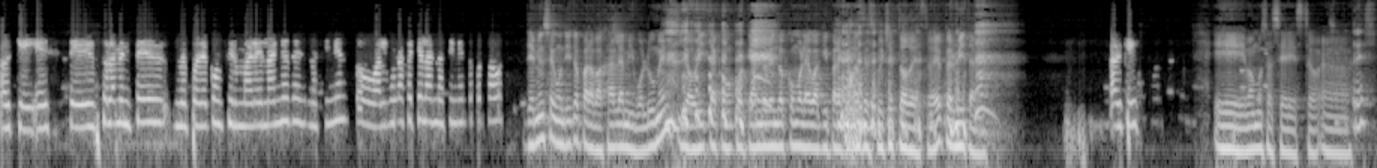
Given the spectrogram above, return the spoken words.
Ok, este, solamente me puede confirmar el año de nacimiento o alguna fecha de nacimiento, por favor. Deme un segundito para bajarle a mi volumen y ahorita, como, porque ando viendo cómo le hago aquí para que no se escuche todo esto, ¿eh? Permítame. Ok. Eh, vamos a hacer esto. ah, Tres,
